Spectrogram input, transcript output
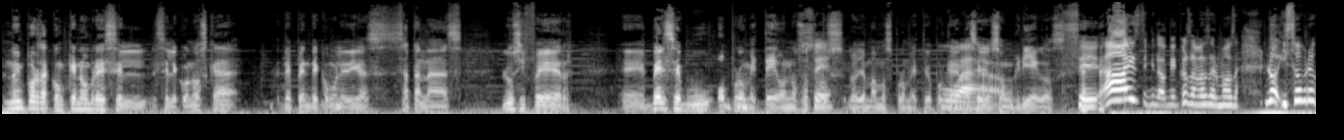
no importa con qué nombre se, se le conozca, depende cómo le digas, Satanás, Lucifer, eh, Belcebú o Prometeo. Nosotros Sí. lo llamamos Prometeo porque además ellos son griegos. Sí, ay, sí, no, qué cosa más hermosa. No, y sobre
